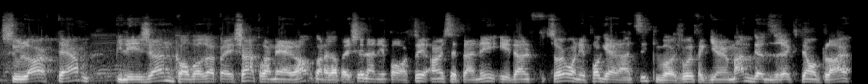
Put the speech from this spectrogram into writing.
sous leur terme. Puis les jeunes qu'on va repêcher en première ronde, qu'on a repêché l'année passée, un cette année, et dans le futur, on n'est pas garanti qu'il va jouer. Fait qu'il y a un manque de direction claire.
